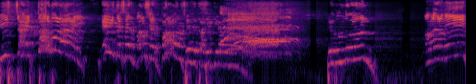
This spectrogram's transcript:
বিশ্বায় তরবলাই এই দেশের মানুষের নেতা ঠিক কিনা প্রিয় বন্ধুগণ, আমার আমির,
